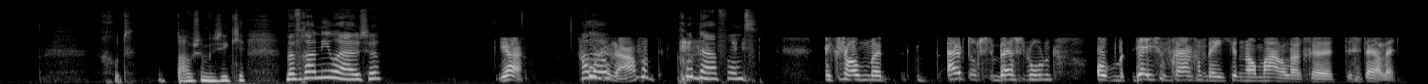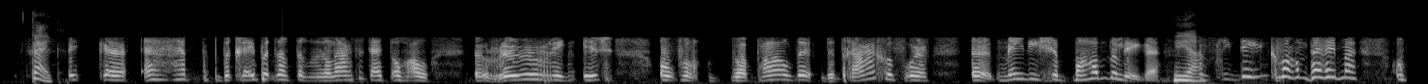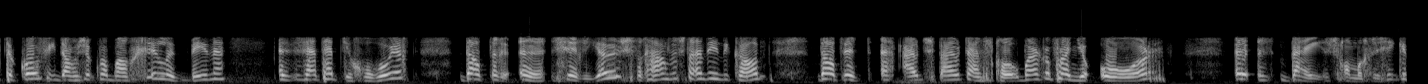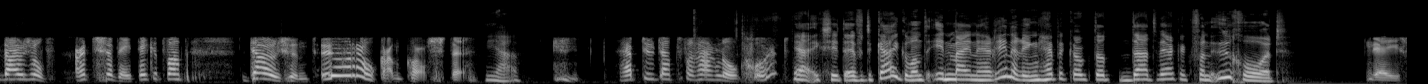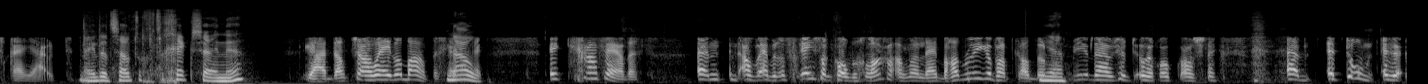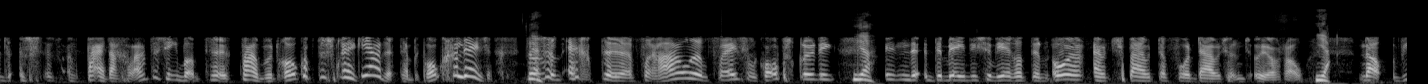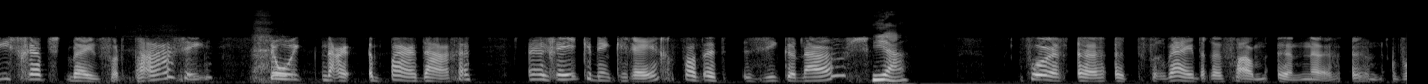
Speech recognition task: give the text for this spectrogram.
Goed, pauzemuziekje. Mevrouw Nieuwenhuizen. Ja. Hallo. Goedenavond. Goedenavond. Ik zal mijn uiterste best doen om deze vraag een beetje normaler eh, te stellen. Kijk. Ik eh, heb begrepen dat er de laatste tijd nogal eh, reuring is over bepaalde bedragen voor eh, medische behandelingen. Ja. Een vriendin kwam bij me op de koffie, nou, ze kwam al gillend binnen. En ze zei, heb je gehoord dat er eh, serieus verhalen staan in de krant... dat het eh, uitspuiten en schoonmaken van je oor... bij sommige ziekenhuizen of artsen, weet ik het wat... duizend euro kan kosten. Ja. Hebt u dat verhaal ook gehoord? Ja, ik zit even te kijken, want in mijn herinnering heb ik ook dat daadwerkelijk van u gehoord. Nee, schei uit. Nee, dat zou toch te gek zijn, hè? Ja, dat zou helemaal te gek Nou. zijn. Ik ga verder. En nou, we hebben er vreselijk komen gelachen. Allerlei behandelingen. Wat kan er Ja. nog meer duizend euro kosten? En, en toen, eh, een paar dagen later, is iemand, eh, kwamen we er ook op te spreken. Ja, dat heb ik ook gelezen. Dat is een echt eh, verhaal, een vreselijke opschudding... Ja. in de, de medische wereld een oor uitspuiten voor duizend euro. Ja. Nou, wie schetst mijn verbazing toen ik na een paar dagen een rekening kreeg van het ziekenhuis Ja. voor eh, het verwijderen van een, eh een eh,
